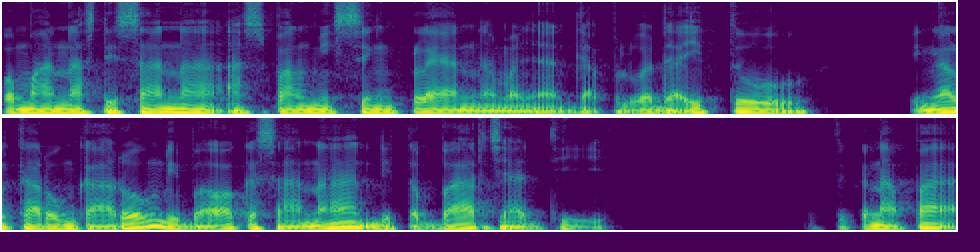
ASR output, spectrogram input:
pemanas di sana, aspal mixing plant namanya. Nggak perlu ada itu. Tinggal karung-karung dibawa ke sana, ditebar jadi. Itu kenapa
